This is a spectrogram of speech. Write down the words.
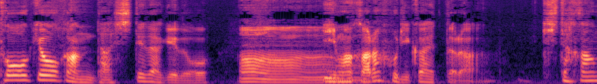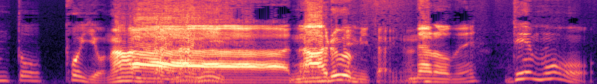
東京感出してたけど。今から振り返ったら、北関東っぽいよな、みたいなあになるみたいなね、なるほどね。でも、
